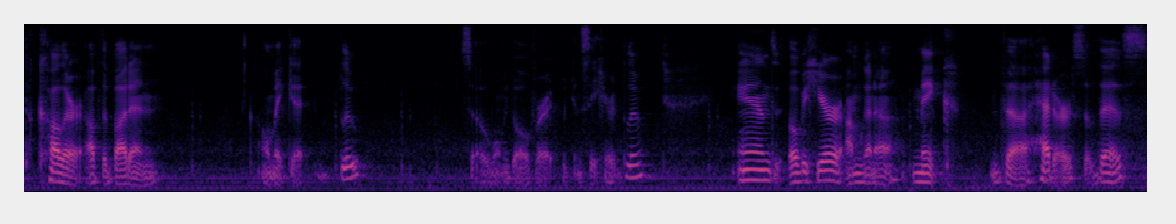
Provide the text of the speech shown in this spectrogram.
The color of the button, I'll make it blue. So when we go over it, we can see here blue. And over here, I'm to make the header, so this,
